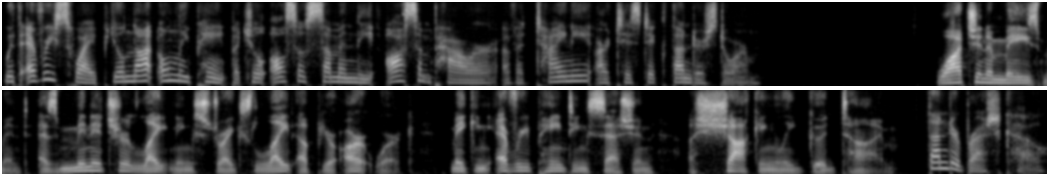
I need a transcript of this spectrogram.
With every swipe, you'll not only paint, but you'll also summon the awesome power of a tiny artistic thunderstorm. Watch in amazement as miniature lightning strikes light up your artwork, making every painting session a shockingly good time. Thunderbrush Co.,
